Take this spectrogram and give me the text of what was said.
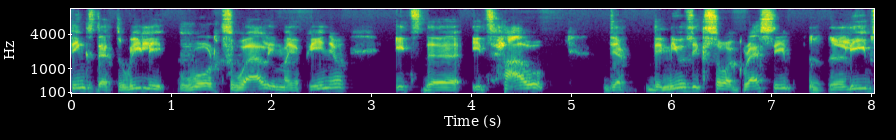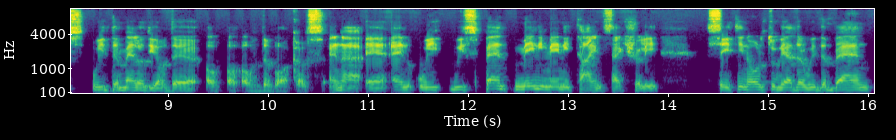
things that really works well, in my opinion, it's the it's how the the music so aggressive lives with the melody of the of, of, the vocals, and uh, and we we spent many many times actually sitting all together with the band,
